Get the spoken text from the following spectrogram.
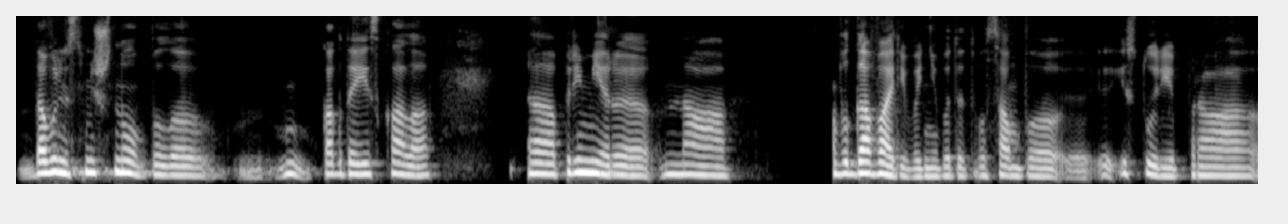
довольно смешно было, когда я искала Э, примеры на выговаривание вот этого самого э, истории про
